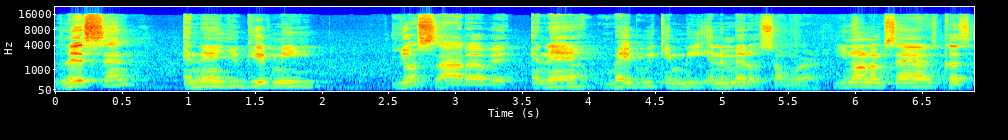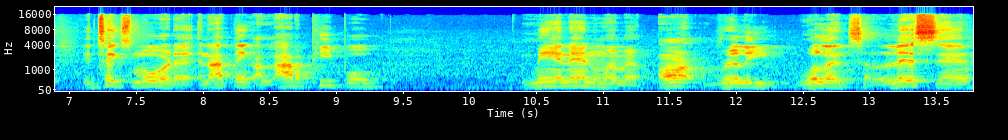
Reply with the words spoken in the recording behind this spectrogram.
listen and then you give me your side of it and then maybe we can meet in the middle somewhere. You know what I'm saying? Because it takes more of that. And I think a lot of people men and women aren't really willing to listen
